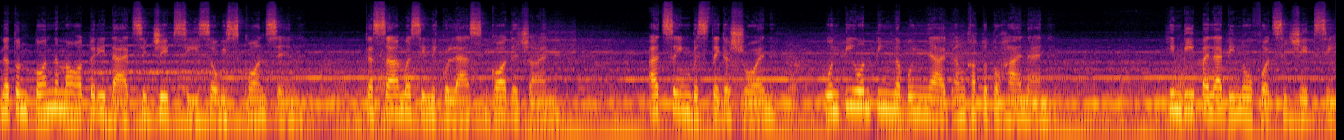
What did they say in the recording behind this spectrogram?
natunton ng mga otoridad si Gypsy sa Wisconsin kasama si Nicolas Godejan. At sa investigasyon, unti-unting nabunyag ang katotohanan. Hindi pala dinukot si Gypsy.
